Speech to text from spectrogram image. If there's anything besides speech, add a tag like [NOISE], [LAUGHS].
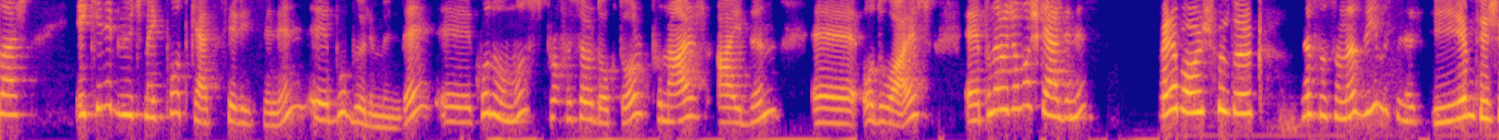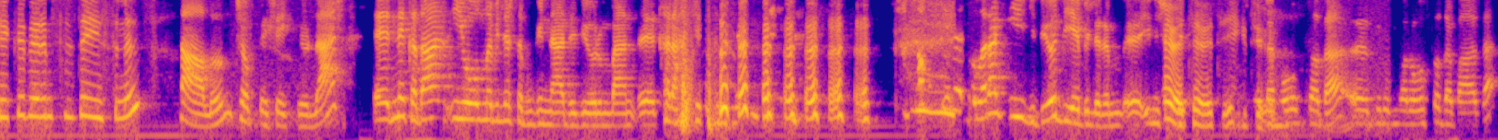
Merhabalar. Ekini Büyütmek Podcast serisinin e, bu bölümünde e, konuğumuz Profesör Doktor Pınar Aydın e, Oduvar. E, Pınar Hocam hoş geldiniz. Merhaba, hoş bulduk. Nasılsınız, iyi misiniz? İyiyim, teşekkür ederim. Siz de iyisiniz. Sağ olun, çok teşekkürler. E, ne kadar iyi olunabilirse bugünlerde diyorum ben e, karantinada. [LAUGHS] Genel olarak iyi gidiyor diyebilirim. E, evet, evet, iyi gidiyor. olsa da, e, durumlar olsa da bazen.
